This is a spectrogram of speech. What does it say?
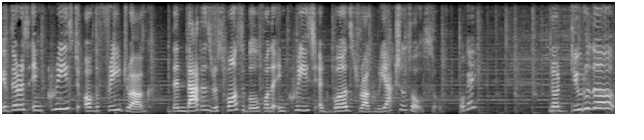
If there is increased of the free drug, then that is responsible for the increased adverse drug reactions also. Okay? Now, due to the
